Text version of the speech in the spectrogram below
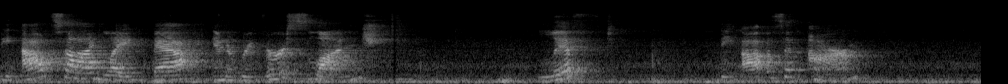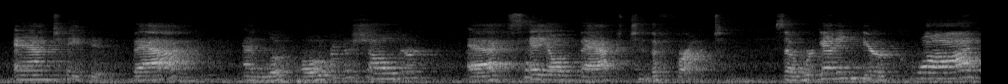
the outside leg back in a reverse lunge. Lift the opposite arm and take it back and look over the shoulder. Exhale back to the front. So we're getting here quad,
